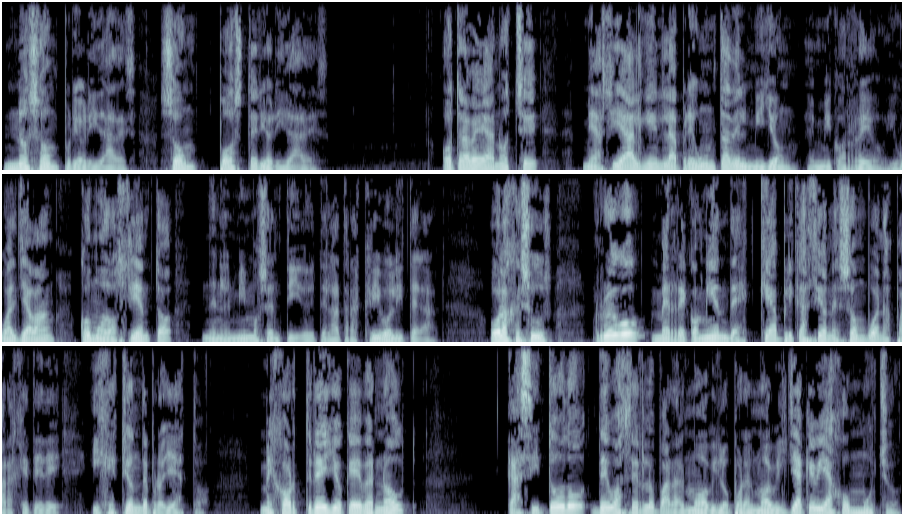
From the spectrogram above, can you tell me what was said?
no son prioridades, son posterioridades. Otra vez anoche me hacía alguien la pregunta del millón en mi correo. Igual ya van como 200 en el mismo sentido y te la transcribo literal. Hola Jesús, ruego me recomiendes qué aplicaciones son buenas para GTD y gestión de proyectos. Mejor Trello que Evernote. Casi todo debo hacerlo para el móvil o por el móvil, ya que viajo mucho.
